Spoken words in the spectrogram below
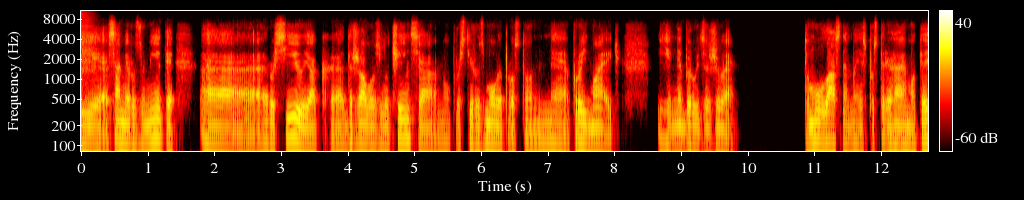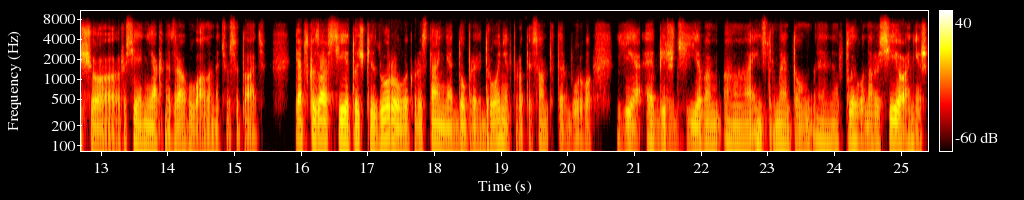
І самі розумієте, е, Росію як е, державу злочинця, ну прості розмови просто не проймають і не беруть за живе. Тому, власне, ми спостерігаємо те, що Росія ніяк не зреагувала на цю ситуацію. Я б сказав, з цієї точки зору використання добрих дронів проти Санкт-Петербургу є е, більш дієвим е, інструментом е, впливу на Росію, аніж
